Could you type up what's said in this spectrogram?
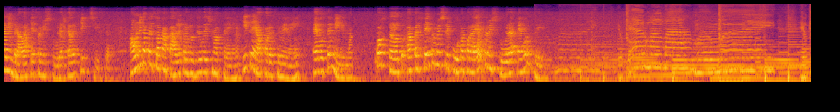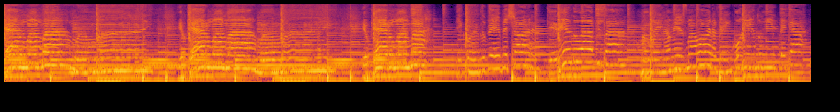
Queria lembrá-la que essa mistura ela é fictícia. A única pessoa capaz de produzir o leite materno ideal para o seu neném é você mesma. Portanto, a perfeita mestriculpa para essa mistura é você. Eu quero mamar, mamãe. Eu quero mamar, mamãe. Eu quero mamar, mamãe. Eu quero mamar. E quando o bebê chora, querendo avisar, na mesma hora vem correndo me pegar.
